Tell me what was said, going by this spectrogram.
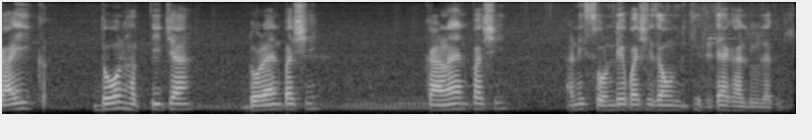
काही दोन हत्तीच्या डोळ्यांपाशी कानांपाशी आणि सोंडेपाशी जाऊन घिरट्या घालू लागली.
